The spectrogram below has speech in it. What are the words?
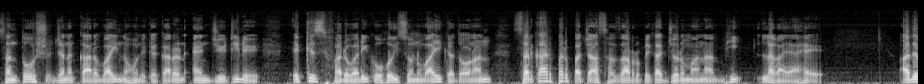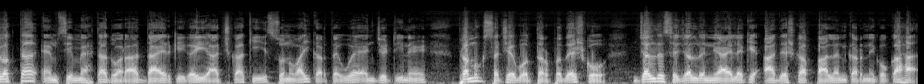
संतोषजनक कार्रवाई न होने के कारण एनजीटी ने 21 फरवरी को हुई सुनवाई के दौरान सरकार पर पचास हज़ार रुपये का जुर्माना भी लगाया है। अधिवक्ता एमसी मेहता द्वारा दायर की गई याचिका की सुनवाई करते हुए एनजीटी ने प्रमुख सचिव उत्तर प्रदेश को जल्द से जल्द न्यायालय के आदेश का पालन करने को कहा।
